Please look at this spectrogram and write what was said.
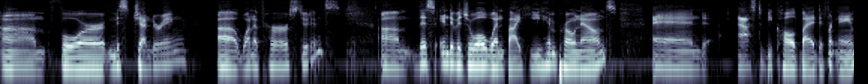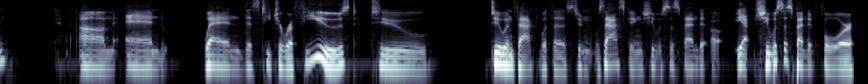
um, for misgendering uh, one of her students. Um, this individual went by he, him pronouns and asked to be called by a different name. Um, and when this teacher refused to do in fact what the student was asking she was suspended oh, yeah she was suspended for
